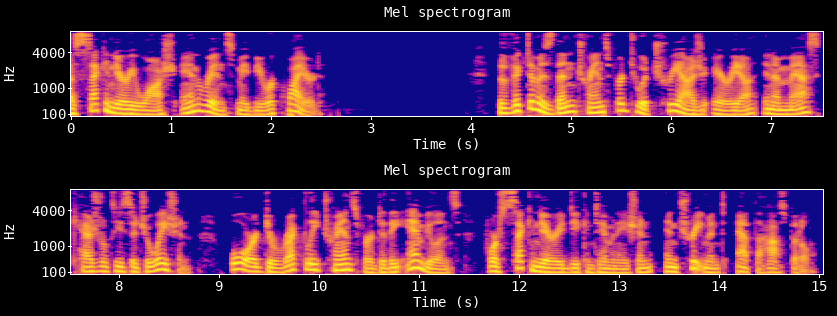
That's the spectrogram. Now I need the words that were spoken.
a secondary wash and rinse may be required. The victim is then transferred to a triage area in a mass casualty situation, or directly transferred to the ambulance for secondary decontamination and treatment at the hospital.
